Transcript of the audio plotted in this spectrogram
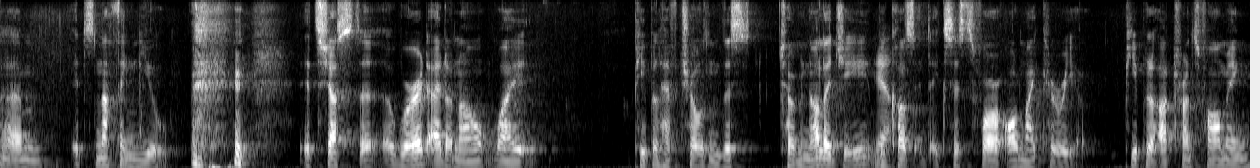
Um, it's nothing new. it's just a, a, word. I don't know why people have chosen this terminology yeah. because it exists for all my career. People are transforming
